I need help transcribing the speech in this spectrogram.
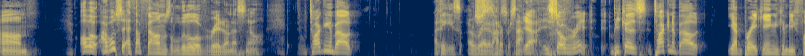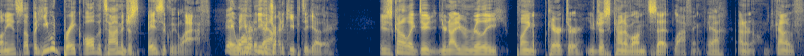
Um, although I will say I thought Fallon was a little overrated on SNL. Talking about I think he's rated 100%. Yeah, he's so overrated because talking about yeah breaking can be funny and stuff, but he would break all the time and just basically laugh. Yeah, he wouldn't even down. try to keep it together. He's just kind of like, dude, you're not even really playing a character. You're just kind of on set laughing. yeah. I don't know. Kind of.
